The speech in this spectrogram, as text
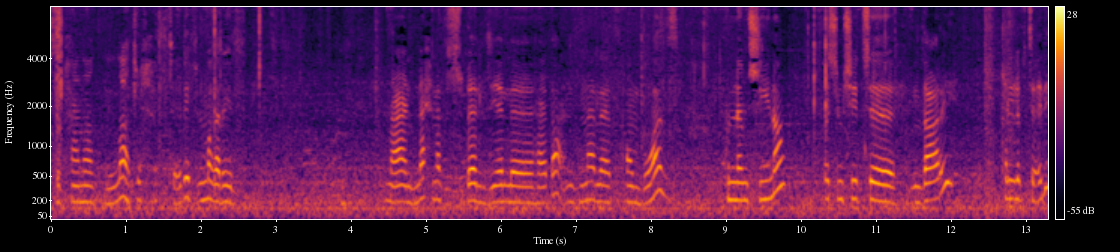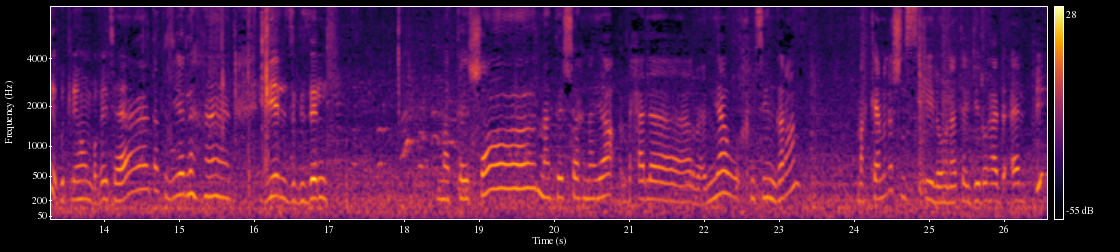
سبحان الله توحمت عليه في المغرب. ما عندنا حنا في الجبال ديال هذا عندنا الفخومبواز كنا مشينا. فاش مشيت لداري قلبت عليه قلت لهم بغيت هذاك ديال ديال زقزل مطيشة مطيشة هنايا بحال 450 غرام. ما كاملاش نص كيلو هنا تيديروا هاد ألبي.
